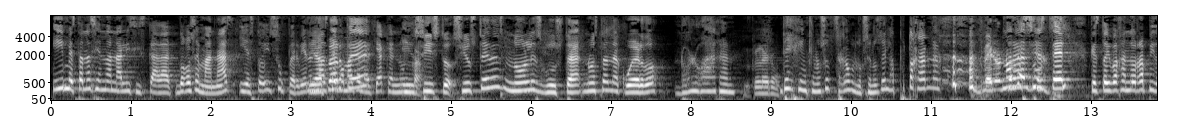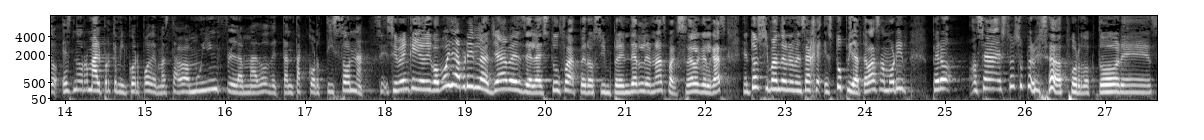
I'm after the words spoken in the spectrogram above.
y me están haciendo análisis cada dos semanas y estoy súper bien. Y Es más, tengo más energía que nunca. insisto, si ustedes no les gusta, no están de acuerdo, no lo hagan. Claro. Dejen que nosotros hagamos lo que se nos dé la puta gana. Pero no Gracias. se asusten que estoy bajando rápido. Es normal porque mi cuerpo además estaba muy inflamado de tanta cortisona. Si, si ven que yo digo, voy a abrir las llaves de la estufa, pero sin prenderle nada para que salga el gas, entonces si mandan un mensaje, estúpida, te vas a morir. Pero, o sea, estoy supervisada por doctores,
